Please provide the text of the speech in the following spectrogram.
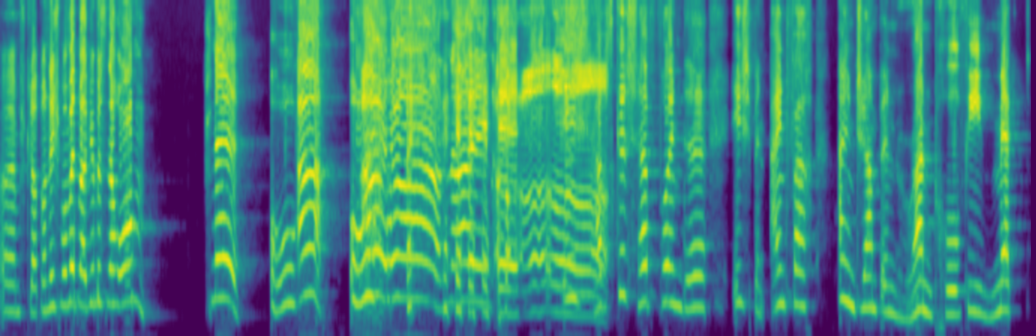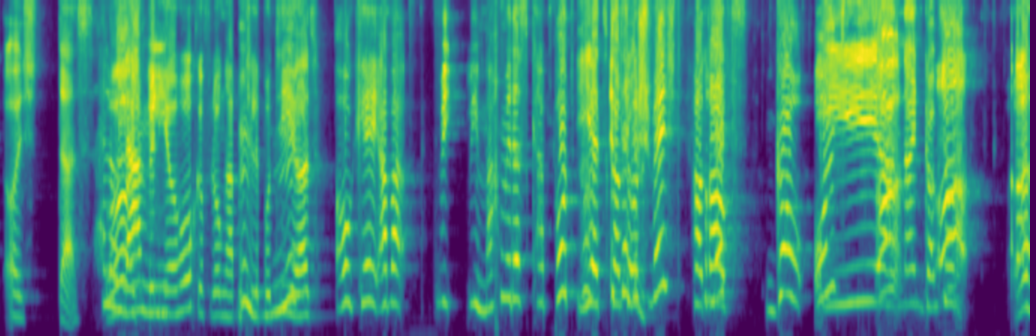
Ähm, ich glaube noch nicht. Moment mal, wir müssen nach oben. Schnell! Oh, Ah! oh. Aua! Nein! Ich Oh. hab's geschafft, Freunde. Ich bin einfach ein Jump-and-Run-Profi. Merkt euch das. Hallo, oh, Lami. ich bin hier hochgeflogen, hab mich Mhm. teleportiert. Okay, aber wie, wie machen wir das kaputt? Jetzt Ist kommt der schon. geschwächt? Hau drauf! Let's go. Und? Ja, nein, komm schon. Oh, Äh,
